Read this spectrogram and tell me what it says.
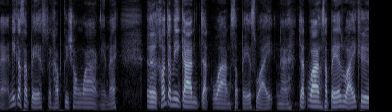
นะนี่ก็ Space นะครับคือช่องว่างเห็นไหมเออเขาจะมีการจัดวาง Space ไว้นะจัดวาง Space ไว้คือ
